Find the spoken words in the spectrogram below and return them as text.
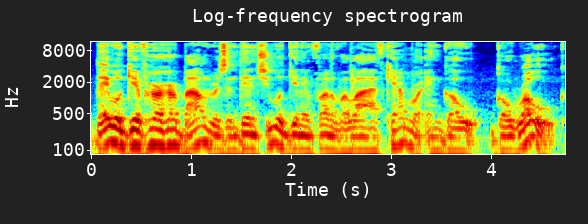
they will give her her boundaries and then she will get in front of a live camera and go, go rogue.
